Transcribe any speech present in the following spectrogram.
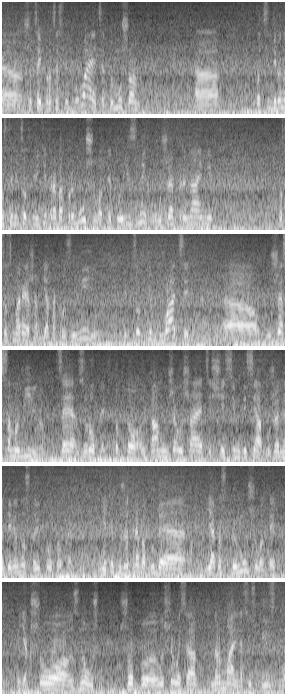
е, що цей процес відбувається, тому що е, оці 90%, які треба примушувати, то із них вже принаймні по соцмережам, я так розумію, відсотків 20 е, вже самовільно це зроблять. Тобто там вже лишається ще 70, вже не 90 і то добре, яких вже треба буде якось примушувати, якщо знову ж щоб е, лишилося нормальне суспільство,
